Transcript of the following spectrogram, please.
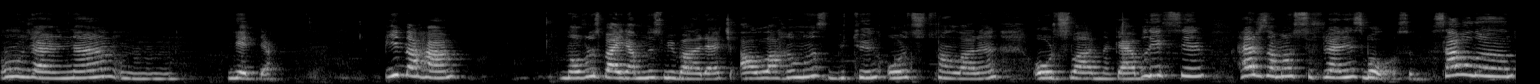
Onun üzərindən hmm, 7. Bir daha Novruz bayramınız mübarək. Allahımız bütün oruç tutanların oruçlarını qəbul etsin. Hər zaman süfrəniz bol olsun. Sağ olun.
